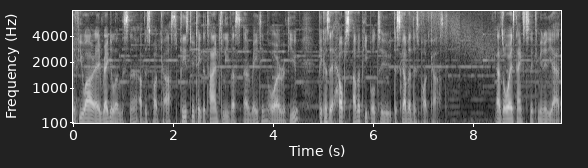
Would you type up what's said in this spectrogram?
If you are a regular listener of this podcast, please do take the time to leave us a rating or a review because it helps other people to discover this podcast. As always, thanks to the community at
